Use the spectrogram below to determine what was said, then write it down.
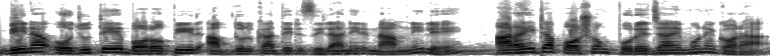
বিনা অজুতে বড়পীর আব্দুল কাদের জিলানির নাম নিলে আড়াইটা পশম পড়ে যায় মনে করা।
